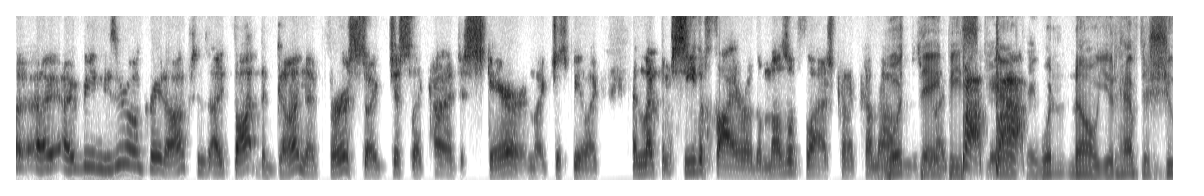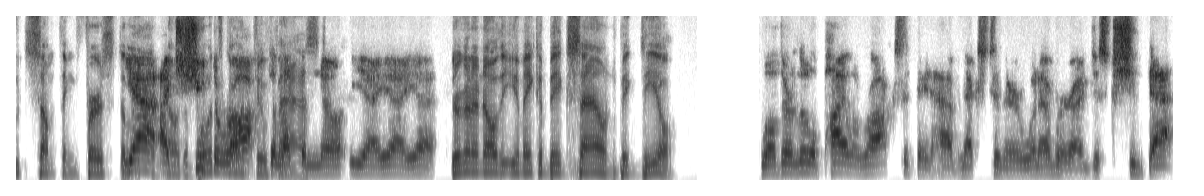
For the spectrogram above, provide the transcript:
I, I mean, these are all great options. I thought the gun at first, I just like kind of just scare and like just be like, and let them see the fire or the muzzle flash kind of come out. would they like, be "Bah, scared? bah." They wouldn't know. You'd have to shoot something first. To Yeah. I'd shoot the rock to let them know. Yeah, yeah, yeah. They're gonna know that you make a big sound, big deal. Well, their little pile of rocks that they'd have next to their whatever, I'd just shoot that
